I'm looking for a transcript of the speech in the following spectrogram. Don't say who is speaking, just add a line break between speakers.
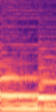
you.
